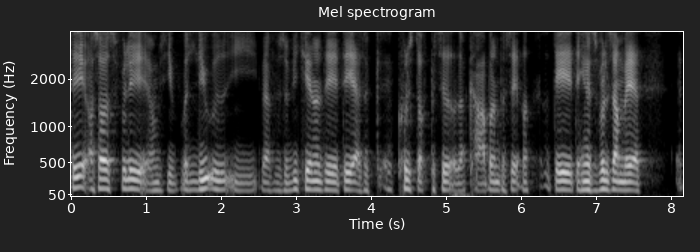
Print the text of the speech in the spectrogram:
det, og så selvfølgelig, jeg må sige, hvor livet i, i hvert fald som vi kender det, det er altså kulstofbaseret eller carbonbaseret. Det, det hænger selvfølgelig sammen med, at, at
